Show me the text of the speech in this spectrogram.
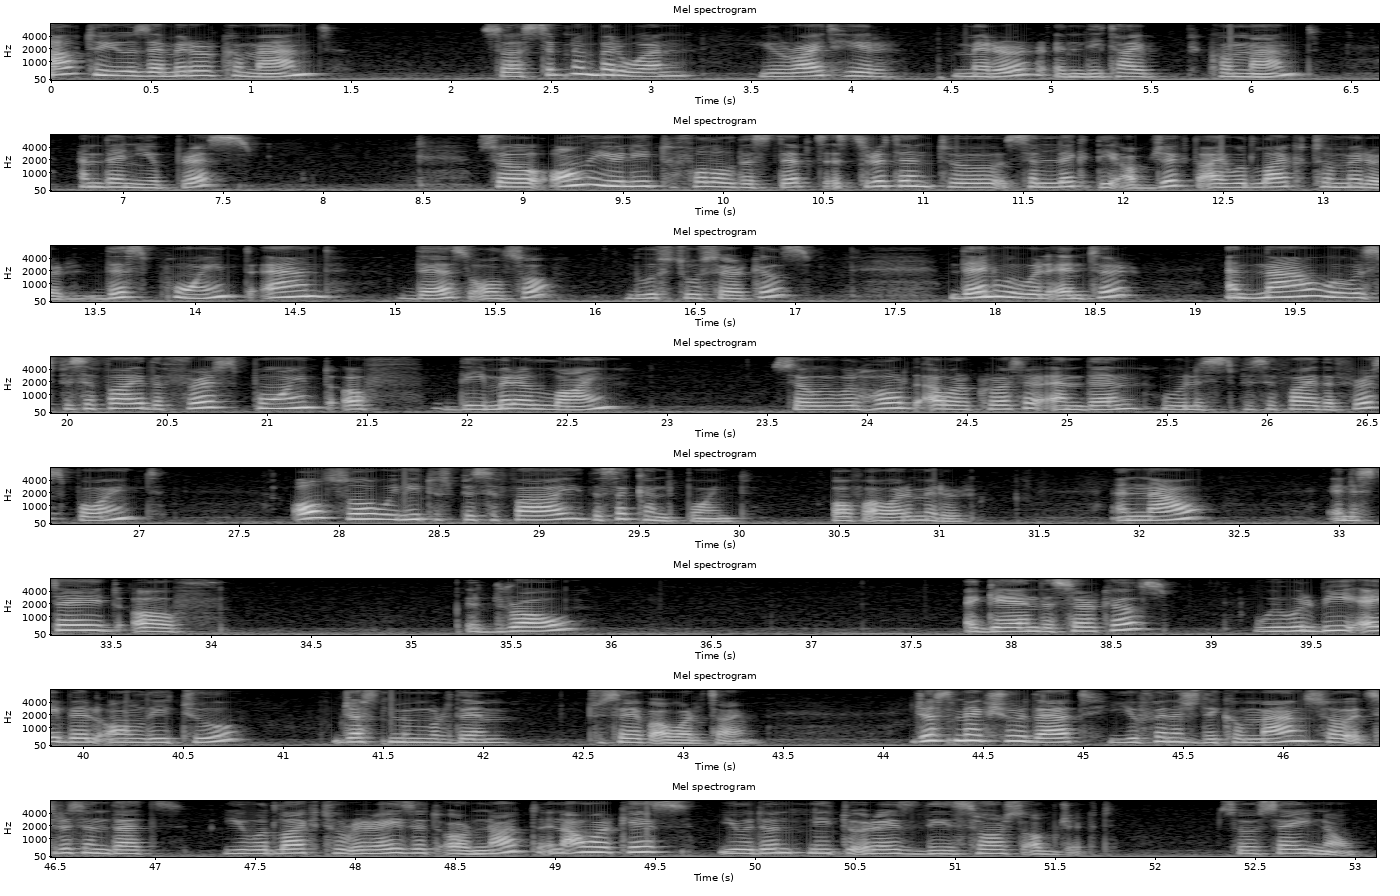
how to use a mirror command. So step number one you write here mirror in the type command and then you press. So only you need to follow the steps. It's written to select the object. I would like to mirror this point and this also those two circles. Then we will enter and now we will specify the first point of the mirror line. So we will hold our cursor and then we will specify the first point also we need to specify the second point of our mirror. And now instead of draw again the circles we will be able only to just remember them to save our time. Just make sure that you finish the command so it's written that you would like to erase it or not. In our case you don't need to erase the source object. So say no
